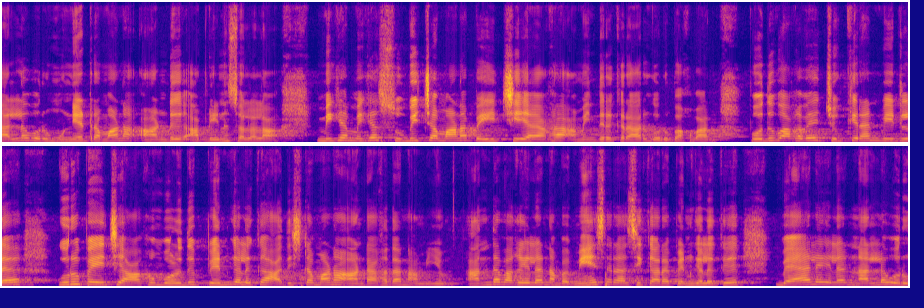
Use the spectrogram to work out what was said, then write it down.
நல்ல ஒரு முன்னேற்றமான ஆண்டு அப்படின்னு சொல்லலாம். மிக மிக சுபிச்சமான பயிற்சியாக அமைந்திருக்கிறார் குரு பகவான். பொதுவாகவே சுக்கிரன் வீட்டில் குரு பயிற்சி ஆகும்பொழுது பெண்களுக்கு அதிர்ஷ்டமான ஆண்டாக தான் அமையும். அந்த வகையில் நம்ம மேசராசிக்கார பெண்களுக்கு வேலையில் நல்ல ஒரு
